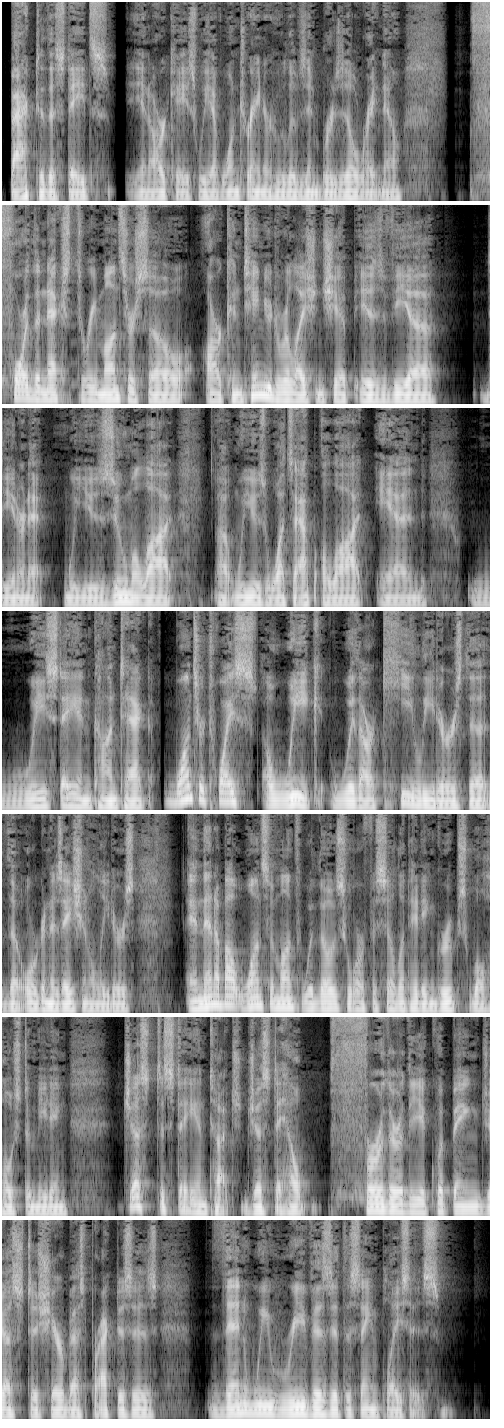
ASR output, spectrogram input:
back to the States. In our case, we have one trainer who lives in Brazil right now. For the next three months or so, our continued relationship is via the internet. We use Zoom a lot. Uh, we use WhatsApp a lot. And we stay in contact once or twice a week with our key leaders, the, the organizational leaders. And then about once a month with those who are facilitating groups, we'll host a meeting just to stay in touch, just to help further the equipping, just to share best practices. Then we revisit the same places.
